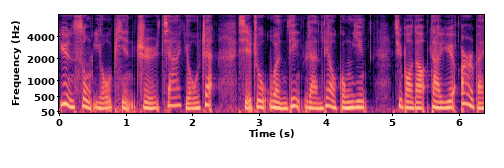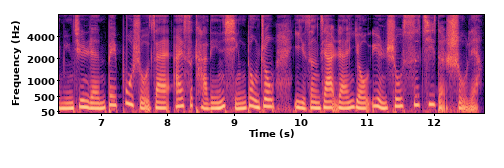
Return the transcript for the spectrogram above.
运送油品至加油站，协助稳定燃料供应。据报道，大约二百名军人被部署在埃斯卡林行动中，以增加燃油运输司机的数量。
